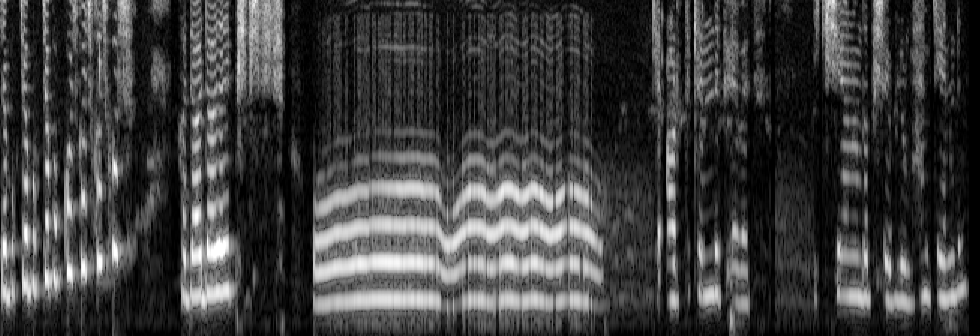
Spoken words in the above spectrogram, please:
Çabuk çabuk çabuk koş koş koş koş. Hadi hadi hadi piş piş piş. Oo. Artık hem de evet. İki şey yanında pişirebiliyorum. Hem kendim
